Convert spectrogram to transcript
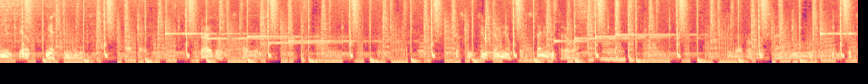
Нет, я место не найти. Край тут оставлю. Сейчас мы тем камнем поставили трава. Туда побросаем. Смотри, как.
